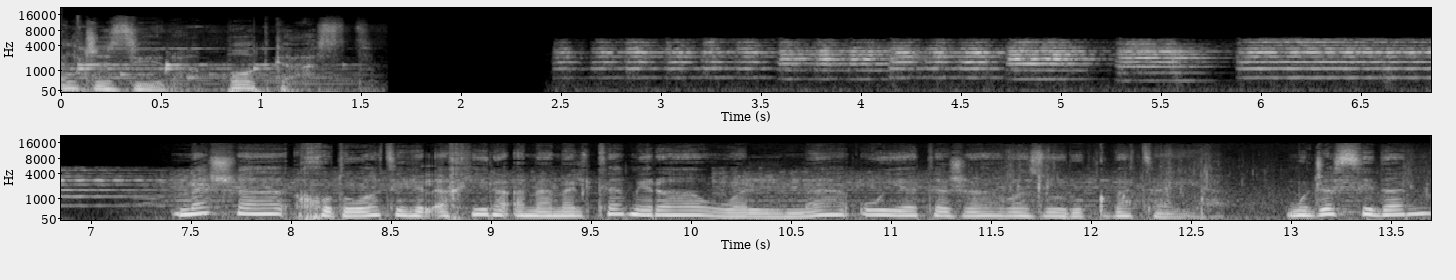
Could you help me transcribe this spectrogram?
الجزيرة بودكاست. مشى خطواته الأخيرة أمام الكاميرا والماء يتجاوز ركبتيه مجسدا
